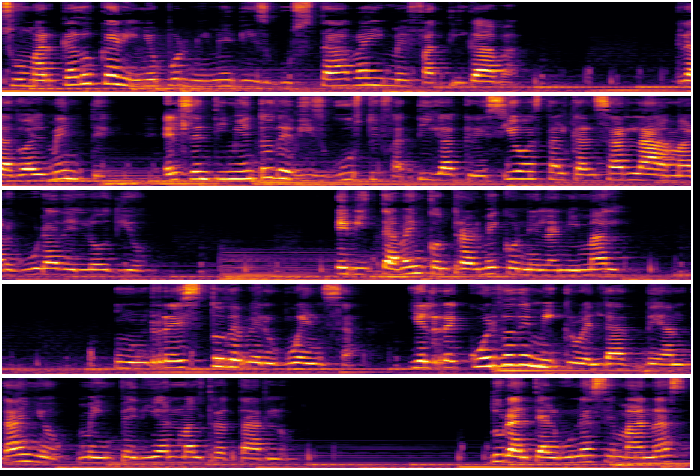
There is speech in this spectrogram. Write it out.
Su marcado cariño por mí me disgustaba y me fatigaba. Gradualmente, el sentimiento de disgusto y fatiga creció hasta alcanzar la amargura del odio. Evitaba encontrarme con el animal. Un resto de vergüenza y el recuerdo de mi crueldad de antaño me impedían maltratarlo. Durante algunas semanas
